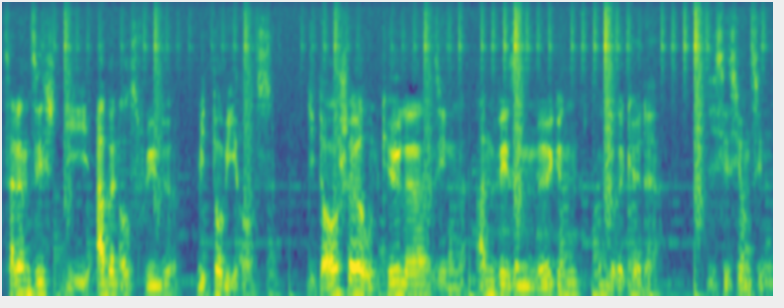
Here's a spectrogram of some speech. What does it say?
zahlen sich die Abendausflüge mit Tobi aus. Die Dorsche und Köhler sind anwesend mögen unsere Köder. Die Sessions sind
